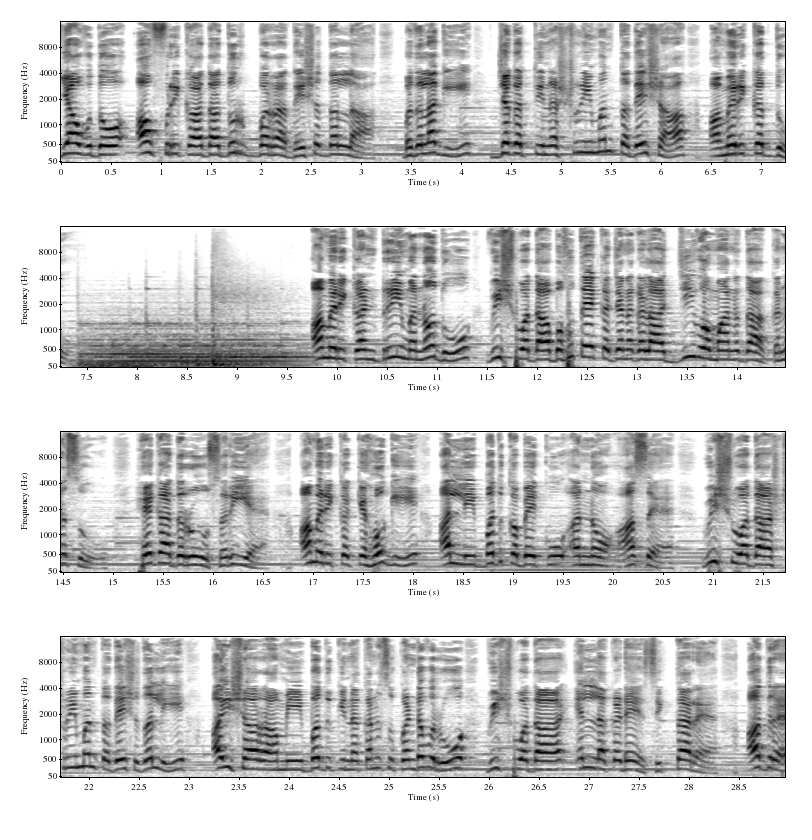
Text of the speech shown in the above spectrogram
ಯಾವುದೋ ಆಫ್ರಿಕಾದ ದುರ್ಬರ ದೇಶದ್ದಲ್ಲ. ಬದಲಾಗಿ ಜಗತ್ತಿನ ಶ್ರೀಮಂತ ದೇಶ ಅಮೆರಿಕದ್ದು. ಅಮೆರಿಕನ್ ಡ್ರೀಮ್ ಅನ್ನೋದು ವಿಶ್ವದ ಬಹುತೇಕ ಜನಗಳ ಜೀವಮಾನದ ಕನಸು. ಹೇಗಾದರೂ ಸರಿಯೇ, ಅಮೆರಿಕಕ್ಕೆ ಹೋಗಿ ಅಲ್ಲಿ ಬದುಕಬೇಕು ಅನ್ನೋ ಆಸೆ ವಿಶ್ವದ ಶ್ರೀಮಂತ ದೇಶದಲ್ಲಿ ಐಷಾರಾಮಿ ಬದುಕಿನ ಕನಸು ಕಂಡವರು ವಿಶ್ವದ ಎಲ್ಲ ಕಡೆ ಸಿಗ್ತಾರೆ ಆದ್ರೆ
